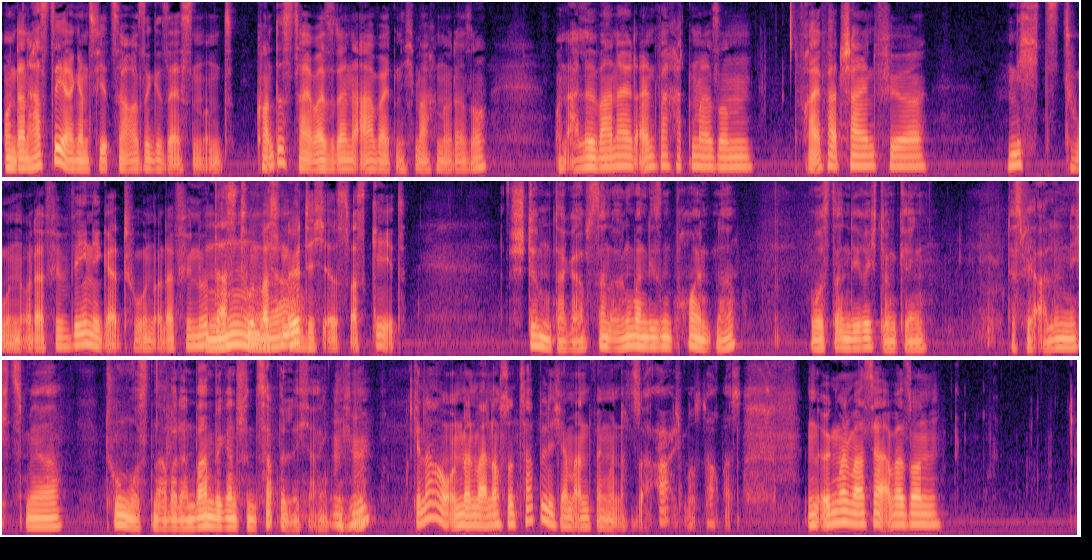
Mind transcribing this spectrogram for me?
Und dann hast du ja ganz viel zu Hause gesessen und konntest teilweise deine Arbeit nicht machen oder so. Und alle waren halt einfach, hatten mal so einen Freifahrtschein für nichts tun oder für weniger tun oder für nur das Mm, tun, was ja. nötig ist, was geht. Stimmt, da gab es dann irgendwann diesen Point, ne? Wo es dann in die Richtung ging. Dass wir alle nichts mehr tun mussten. Aber dann waren wir ganz schön zappelig eigentlich, ne? Genau, und man war noch so zappelig am Anfang. Man dachte so, ah, ich muss doch was. Und irgendwann war es ja aber so ein,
